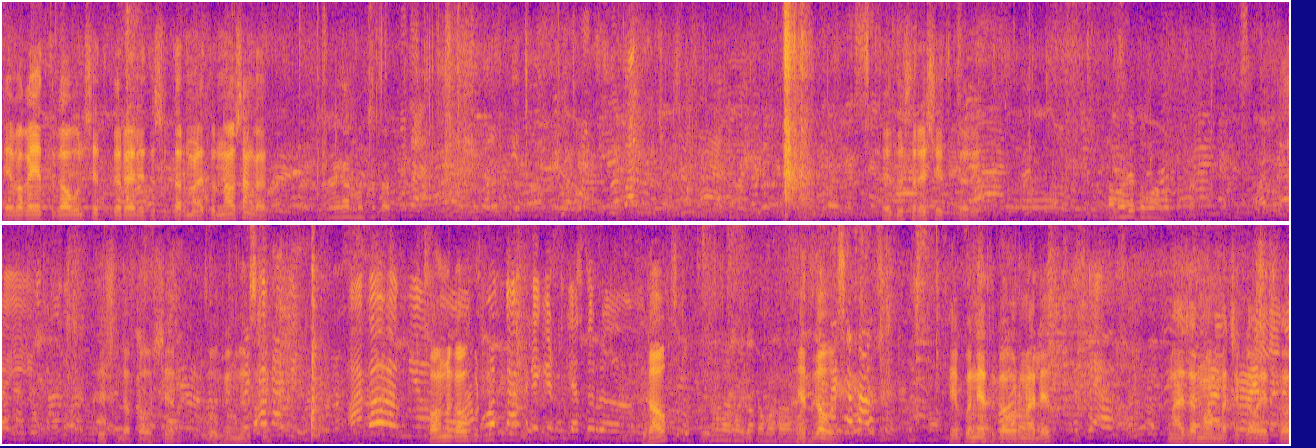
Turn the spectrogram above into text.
हे बघा येतगावहून शेतकरी आले ते सुतारमाळ्यातून. नाव सांगा. हे दुसरे शेतकरी. तीसला पावशेर गोगी मिरची. पाहुणं गाव कुठलं? गाव? येतगावच हे पण येतगाववरून आलेत. माझ्या मामाचे गाव येतगाव.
